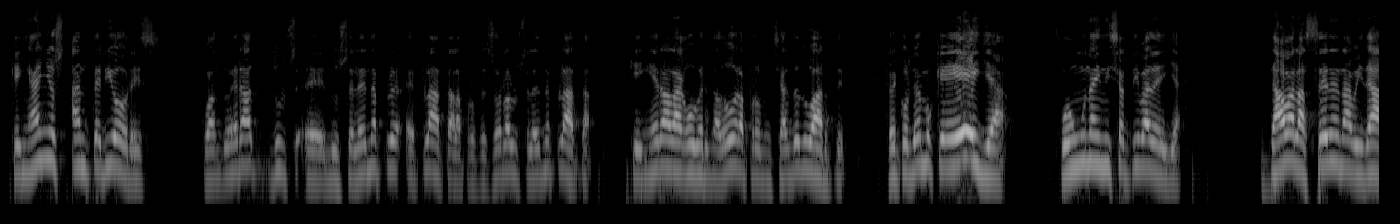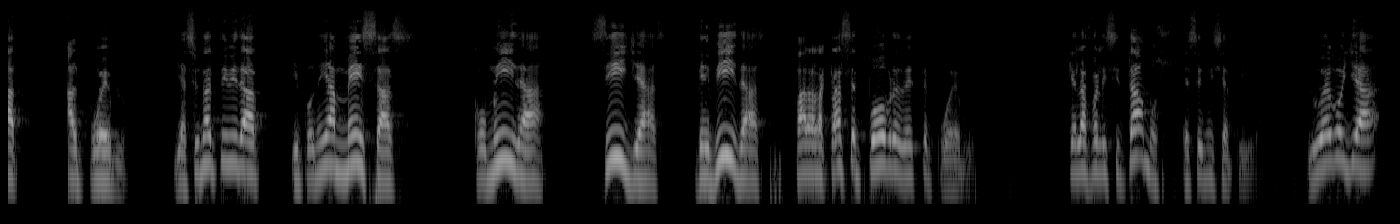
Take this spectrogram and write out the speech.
que en años anteriores, cuando era eh, Lucelena eh, Plata, la profesora Lucelena Plata, quien era la gobernadora provincial de Duarte, recordemos que ella, fue una iniciativa de ella, daba la cena de Navidad al pueblo y hacía una actividad y ponía mesas, comida, sillas, bebidas para la clase pobre de este pueblo. Que la felicitamos esa iniciativa. Luego ya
